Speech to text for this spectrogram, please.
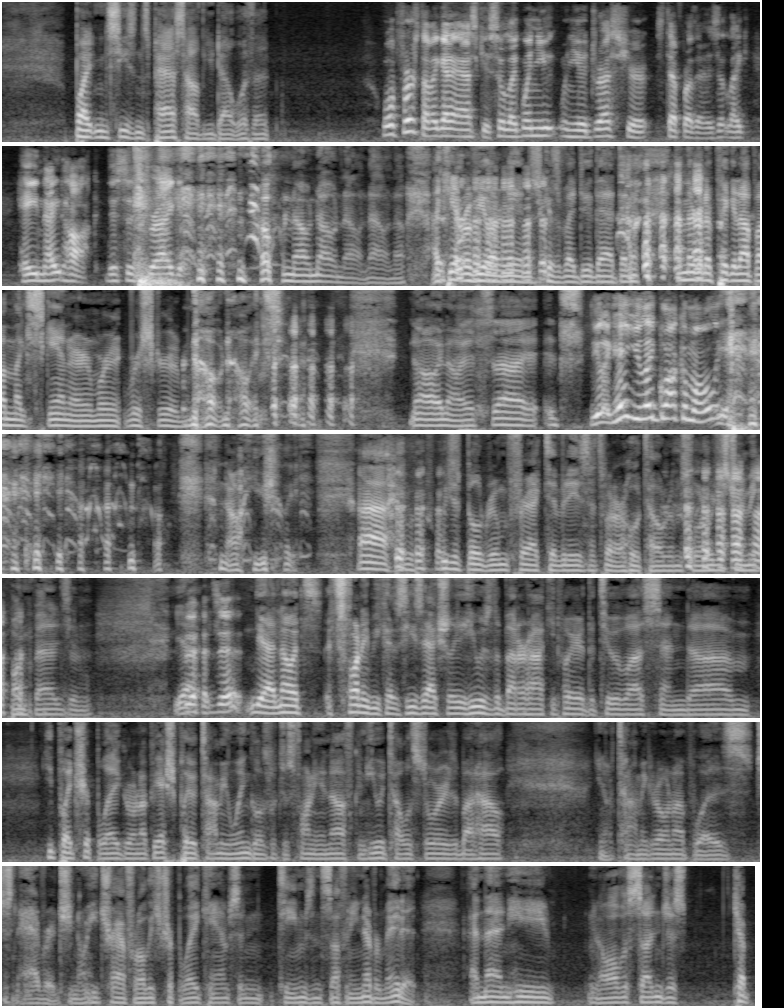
but in seasons past, how have you dealt with it? Well, first off, I got to ask you. So, like, when you when you address your stepbrother, is it like, "Hey, Nighthawk, this is Dragon"? no, no, no, no, no, no. I can't reveal our names because if I do that, then, then they're gonna pick it up on like scanner, and we're we're screwed. No, no, it's no, no, it's uh, it's. You're like, hey, you like guacamole? Yeah, yeah. no, no, usually, uh, we just build room for activities. That's what our hotel rooms for. We're just trying to make bunk beds and Yeah, that's it. Yeah, no, it's it's funny because he's actually he was the better hockey player of the two of us, and um, he played AAA growing up. He actually played with Tommy Wingels, which is funny enough, and he would tell the stories about how you know, Tommy growing up was just an average. You know, he traveled for all these AAA camps and teams and stuff, and he never made it. And then he, you know, all of a sudden just kept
